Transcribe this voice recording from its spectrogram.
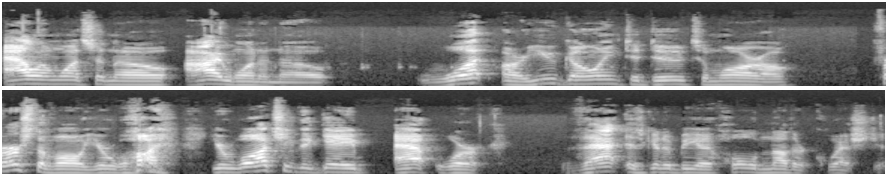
Alan wants to know, I want to know, what are you going to do tomorrow? First of all, you're wa- you're watching the game at work. That is going to be a whole nother question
